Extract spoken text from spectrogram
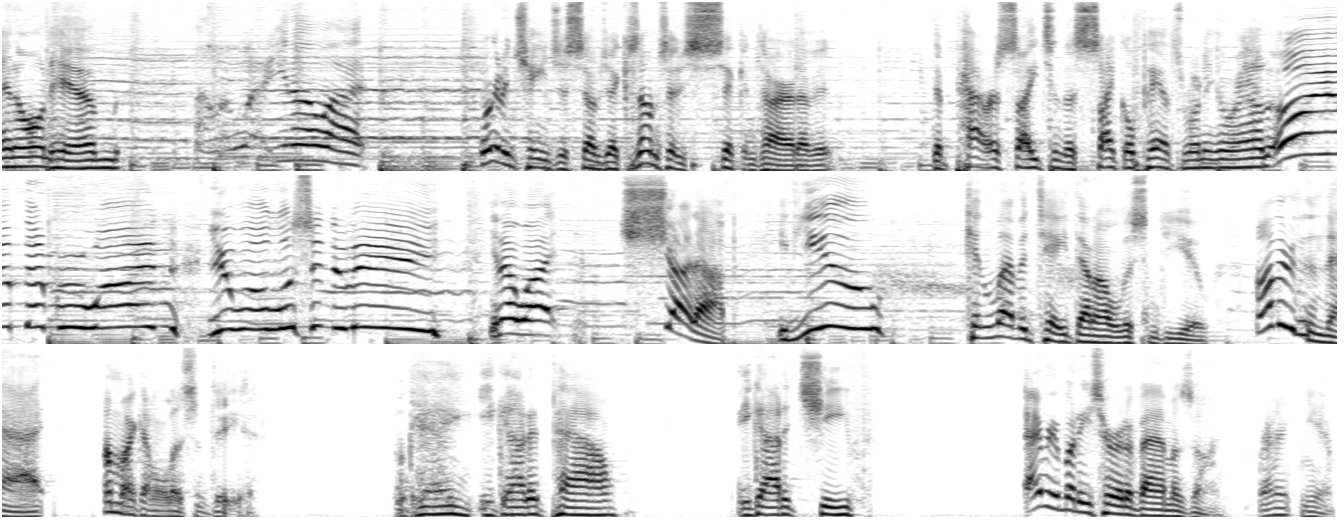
and on him. You know what? We're going to change the subject because I'm so sick and tired of it. The parasites and the psychopaths running around. I am number one. You will listen to me. You know what? Shut up. If you can levitate, then I'll listen to you. Other than that, I'm not going to listen to you. Okay? You got it, pal. You got it, chief. Everybody's heard of Amazon, right? Yeah.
